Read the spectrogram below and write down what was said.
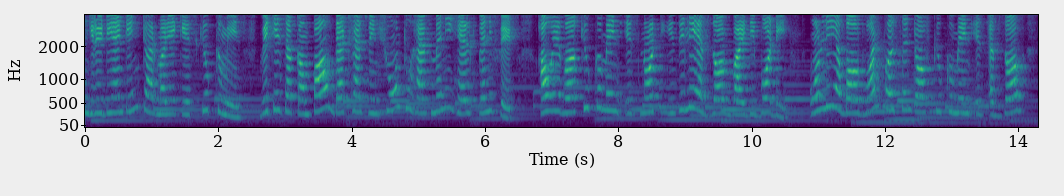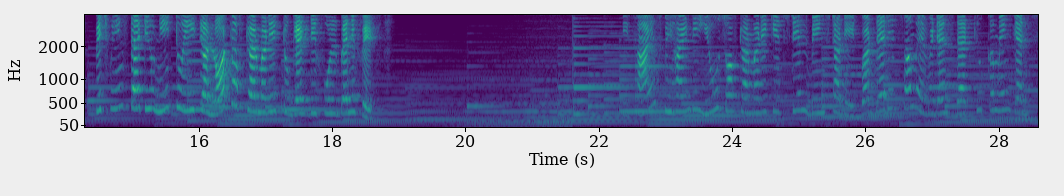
Ingredient in turmeric is curcumin, which is a compound that has been shown to have many health benefits. However, curcumin is not easily absorbed by the body. Only about 1% of curcumin is absorbed, which means that you need to eat a lot of turmeric to get the full benefits. The science behind the use of turmeric is still being studied, but there is some evidence that curcumin can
